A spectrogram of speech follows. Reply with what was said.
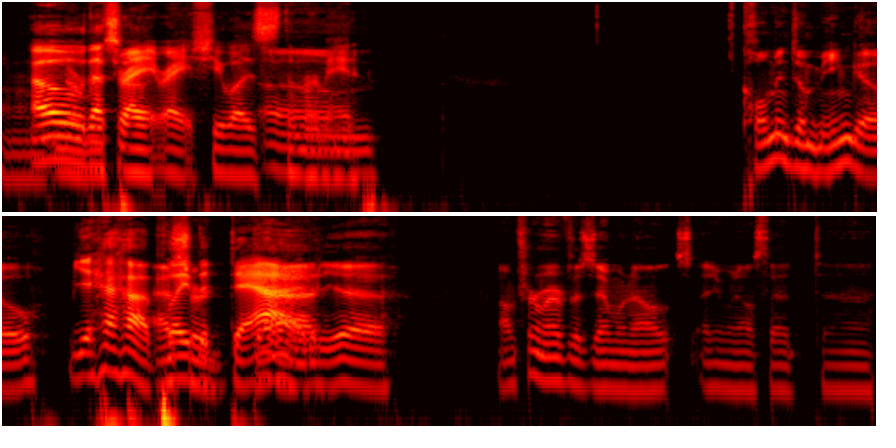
I don't know. Oh, that's right, right. She was the mermaid. Colman Domingo Yeah, played the dad. Yeah, I'm trying to remember if there's anyone else, anyone else that uh,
